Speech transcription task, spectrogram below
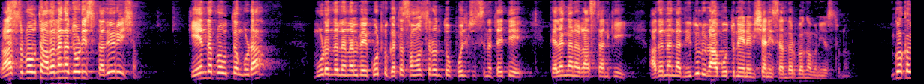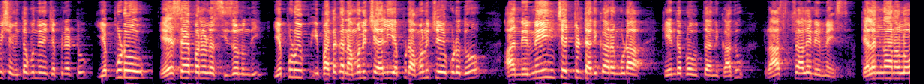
రాష్ట్ర ప్రభుత్వం అదనంగా జోడిస్తుంది. అదే విషయం. కేంద్ర ప్రభుత్వం కూడా మూడు వందల నలభై కోట్లు గత సంవత్సరంతో పోల్చుస్తున్నట్లయితే తెలంగాణ రాష్ట్రానికి అదనంగా నిధులు రాబోతున్నాయనే విషయాన్ని సందర్భంగా మనం చేస్తున్నాను. ఇంకొక విషయం ఇంతకుముందు నేను చెప్పినట్టు ఎప్పుడు వ్యవసాయ పనుల సీజన్ ఉంది ఎప్పుడు ఈ పథకాన్ని అమలు చేయాలి ఎప్పుడు అమలు చేయకూడదో ఆ నిర్ణయించేటువంటి అధికారం కూడా కేంద్ర ప్రభుత్వాన్ని కాదు రాష్ట్రాలే నిర్ణయిస్తాయి. తెలంగాణలో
